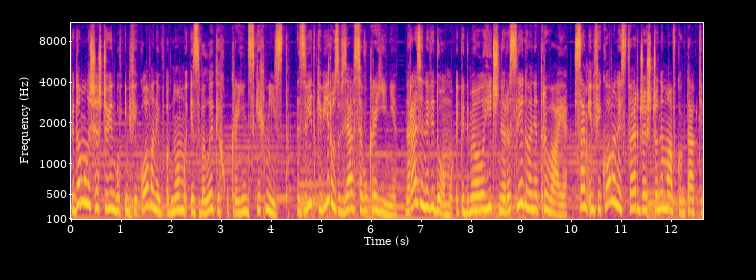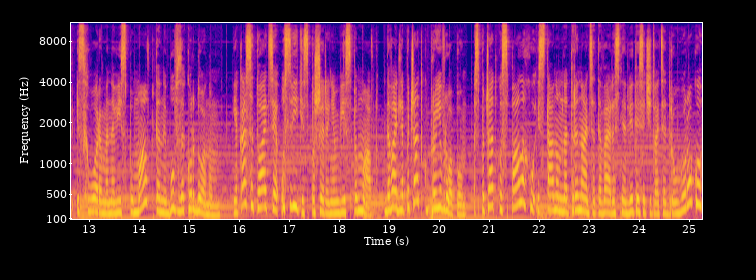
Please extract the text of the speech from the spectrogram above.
Відомо лише, що він був інфікований в одному із великих українських міст. Звідки вірус взявся в Україні? Наразі невідомо. Епідеміологічне розслідування триває. Сам інфікований стверджує, що не мав контактів із хворими на віспу мавп та не був за кордоном. Яка ситуація у світі з поширенням віспи мавп? Давай для початку про Європу. Спочатку спалаху і станом на 13 вересня 2022 року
